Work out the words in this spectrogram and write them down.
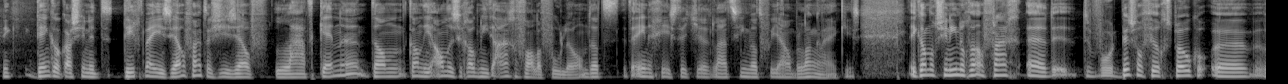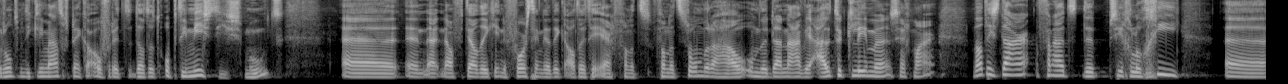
Ik, ik denk ook als je het dicht bij jezelf houdt, als je jezelf laat kennen, dan kan die ander zich ook niet aangevallen voelen. Omdat het enige is dat je laat zien wat voor jou belangrijk is. Ik had nog Janine nog wel een vraag. Er wordt best wel veel gesproken rondom die klimaatgesprekken over het, dat het optimistisch moet. Uh, en nou, nou, vertelde ik in de voorstelling dat ik altijd heel erg van het, van het sombere hou om er daarna weer uit te klimmen, zeg maar. Wat is daar vanuit de psychologie uh,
